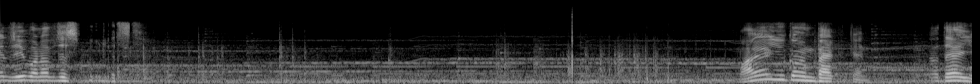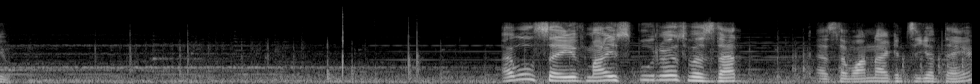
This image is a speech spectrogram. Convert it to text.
I can see one of the spoolers. Why are you going back again? How dare you? I will say if my spooters was that as the one I can see up there,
